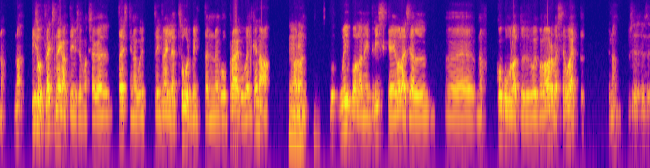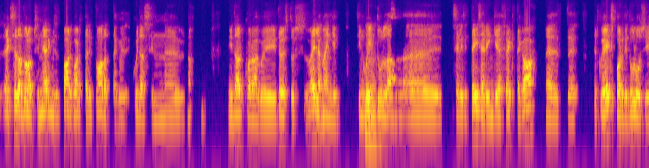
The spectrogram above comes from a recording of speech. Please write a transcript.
noh no,, pisut läks negatiivsemaks, aga tõesti nagu tõid välja, et suur pilt on nagu praegu veel kena mm. -hmm. arvan, et võib-olla neid riske ei ole seal noh, kogu ulatuses võib-olla arvesse võetud noh, eks seda tuleb siin järgmised paar kvartalit vaadata, kuidas siin noh, nii tarkvara kui tööstus välja mängib. siin võib mm. tulla äh, selliseid teise ringi efekte ka, et, et kui eksporditulusi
